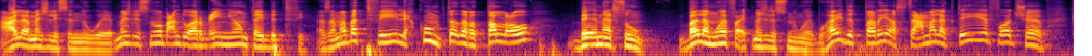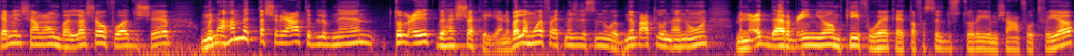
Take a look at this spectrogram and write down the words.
على مجلس النواب. مجلس النواب عنده 40 يوم تيبتفي إذا ما بتفي الحكومة بتقدر تطلعه بمرسوم بلا موافقة مجلس النواب. وهيدي الطريقة استعملها كتير فؤاد شاب كميل شمعون بلشها وفؤاد الشاب ومن أهم التشريعات بلبنان طلعت بهالشكل. يعني بلا موافقة مجلس النواب. نبعث لهم قانون بنعد 40 يوم كيف وهيك هي تفاصيل دستورية مش عم فوت فيها.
